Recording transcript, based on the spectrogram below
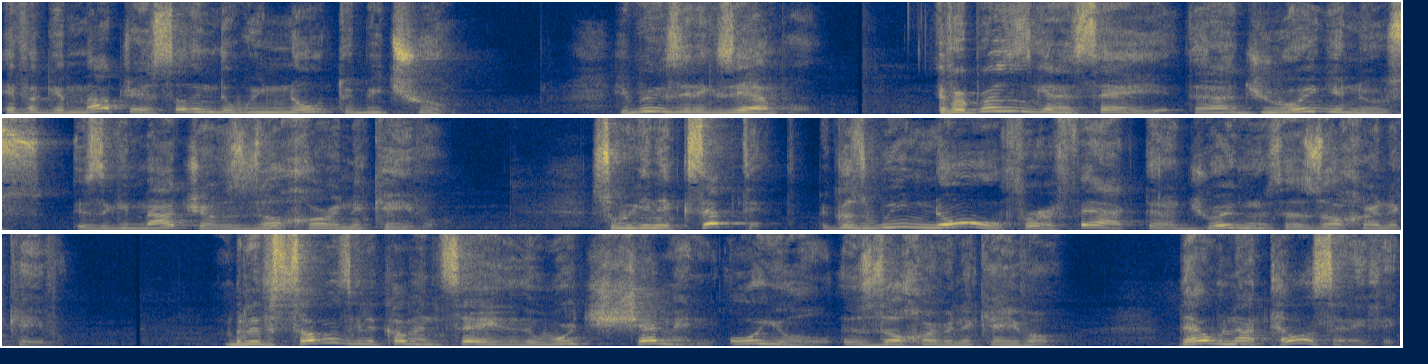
if a gematria is something that we know to be true. He brings an example. If a person is going to say that androgynous is a gematria of zochar and nekeva, so we can accept it because we know for a fact that androgynous is zochar and nekeva. But if someone's going to come and say that the word shemen, oil, is zochar and nekeva, that would not tell us anything.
